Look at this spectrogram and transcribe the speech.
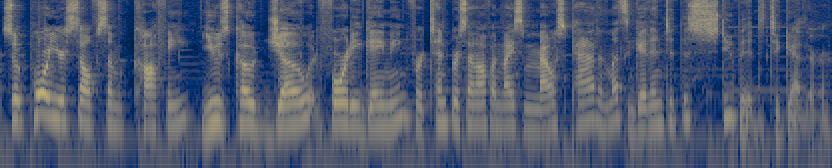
So pour yourself some coffee, use code JOE at 4D Gaming for 10% off a nice mouse pad, and let's get into the stupid together.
